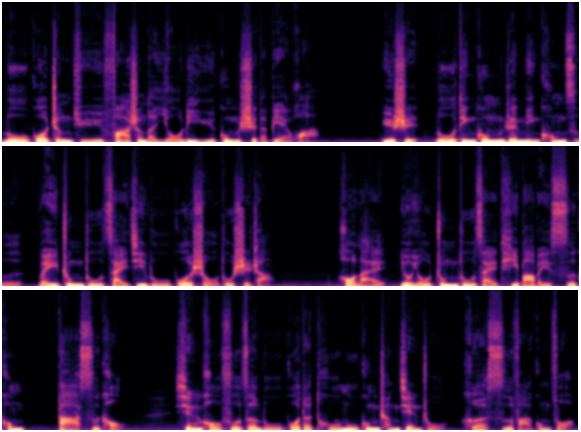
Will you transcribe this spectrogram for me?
鲁国政局发生了有利于公事的变化，于是鲁定公任命孔子为中都宰及鲁国首都市长，后来又由中都宰提拔为司空、大司寇，先后负责鲁国的土木工程建筑和司法工作。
